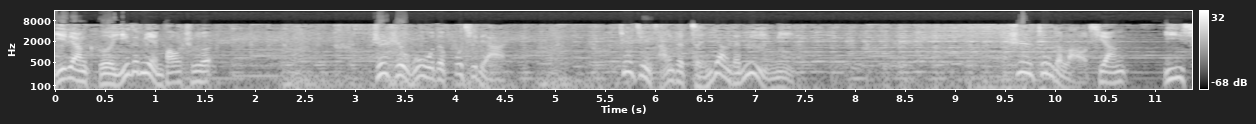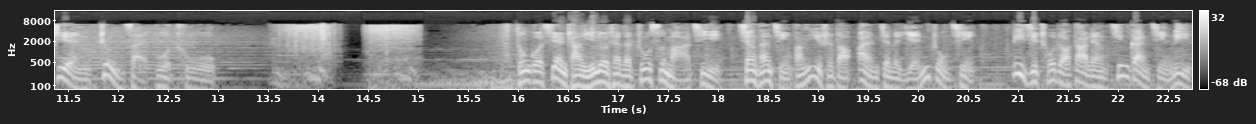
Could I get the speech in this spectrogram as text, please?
一辆可疑的面包车，支支吾吾的夫妻俩，究竟藏着怎样的秘密？失踪的老乡，一线正在播出。通过现场遗留下的蛛丝马迹，湘潭警方意识到案件的严重性，立即抽调大量精干警力，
